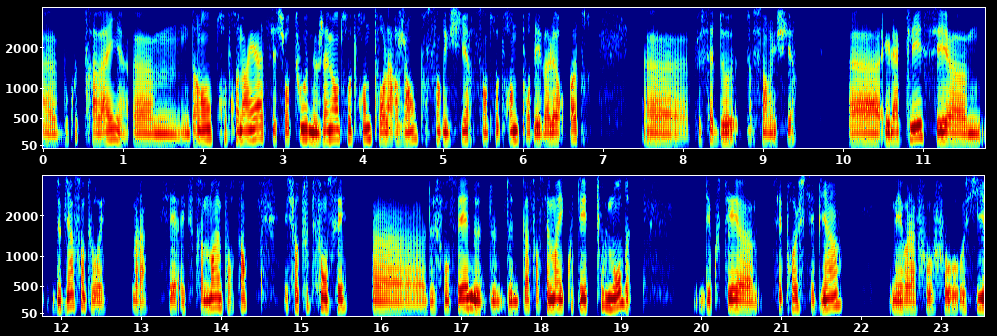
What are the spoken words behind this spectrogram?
euh, beaucoup de travail. dans l'entrepreneuriat, c'est surtout ne jamais entreprendre pour l'argent, pour s'enrichir, c'est entreprendre pour des valeurs autres que celles de, s'enrichir. et la clé, c'est de bien s'entourer. Voilà, c'est extrêmement important. Et surtout de foncer, de foncer, de, ne pas forcément écouter tout le monde, d'écouter ses proches, c'est bien, mais voilà, faut, faut aussi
